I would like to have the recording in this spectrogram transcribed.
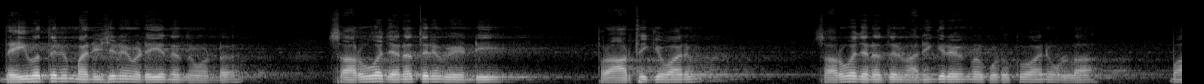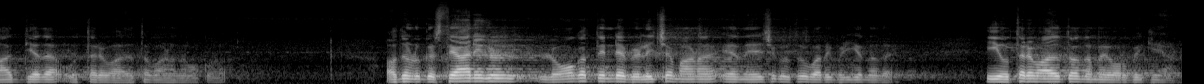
ദൈവത്തിനും മനുഷ്യനും ഇടയിൽ നിന്നുകൊണ്ട് സർവജനത്തിനു വേണ്ടി പ്രാർത്ഥിക്കുവാനും സർവജനത്തിനും അനുഗ്രഹങ്ങൾ കൊടുക്കുവാനുമുള്ള ബാധ്യത ഉത്തരവാദിത്വമാണ് നമുക്കുള്ളത്. അതുകൊണ്ട് ക്രിസ്ത്യാനികൾ ലോകത്തിന്റെ വെളിച്ചമാണ് എന്ന് യേശു ക്രിസ്തു പറഞ്ഞിരിക്കുന്നത് ഈ ഉത്തരവാദിത്വം നമ്മെ ഓർമ്മിക്കുകയാണ്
